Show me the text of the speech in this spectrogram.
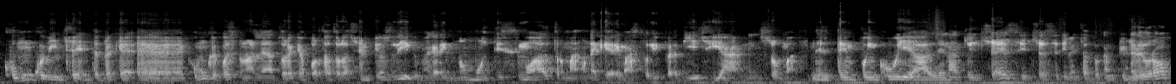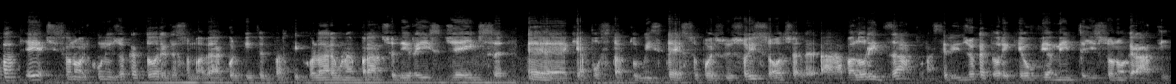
comunque vincente perché eh, comunque questo è un allenatore che ha portato la Champions League, magari non moltissimo altro, ma non è che è rimasto lì per dieci anni, insomma, nel tempo in cui ha allenato il Chelsea, il Chelsea è diventato campione d'Europa e ci sono alcuni giocatori, adesso mi aveva colpito in particolare un abbraccio di Reece James eh, che ha postato lui stesso poi sui suoi social, ha valorizzato una serie di giocatori che ovviamente gli sono grati.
